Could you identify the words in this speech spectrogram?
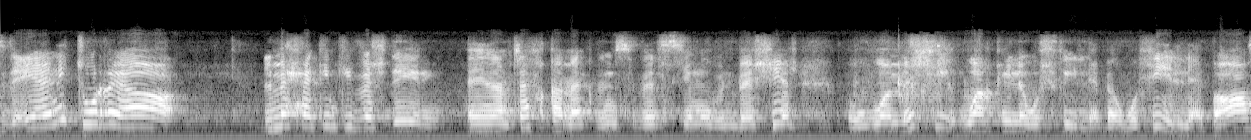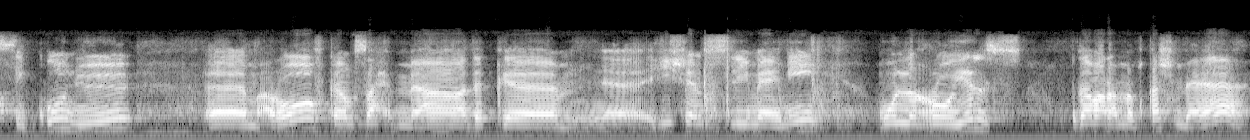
تدعياني توريها المحاكم كيفاش دايرين. أنا متفقة معك بالنسبة لسيمو بن بشير. هو ماشي واقيلا واش فيه اللعبة. هو فيه اللعبة c'est connu آه معروف كان صاحب مع داك آه هشام السليماني مول الرويالز دابا راه ما بقاش معاه.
